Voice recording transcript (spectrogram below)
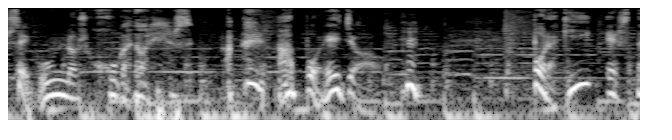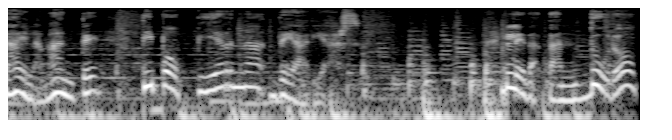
según los jugadores. A por ello. Por aquí está el amante tipo pierna de Arias. Le da tan duro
